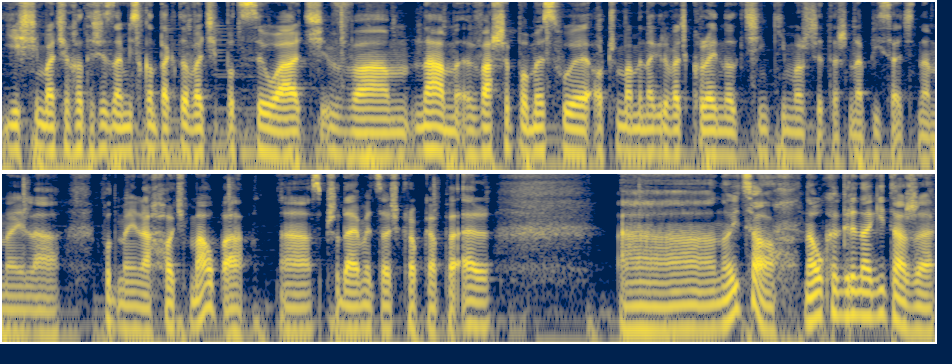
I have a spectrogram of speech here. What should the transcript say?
jeśli macie ochotę się z nami skontaktować i podsyłać wam, nam wasze pomysły, o czym mamy nagrywać kolejne odcinki, możecie też napisać na maila, pod maila choćmałpa a, sprzedajmycoś.pl a, No i co? Nauka gry na gitarze.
